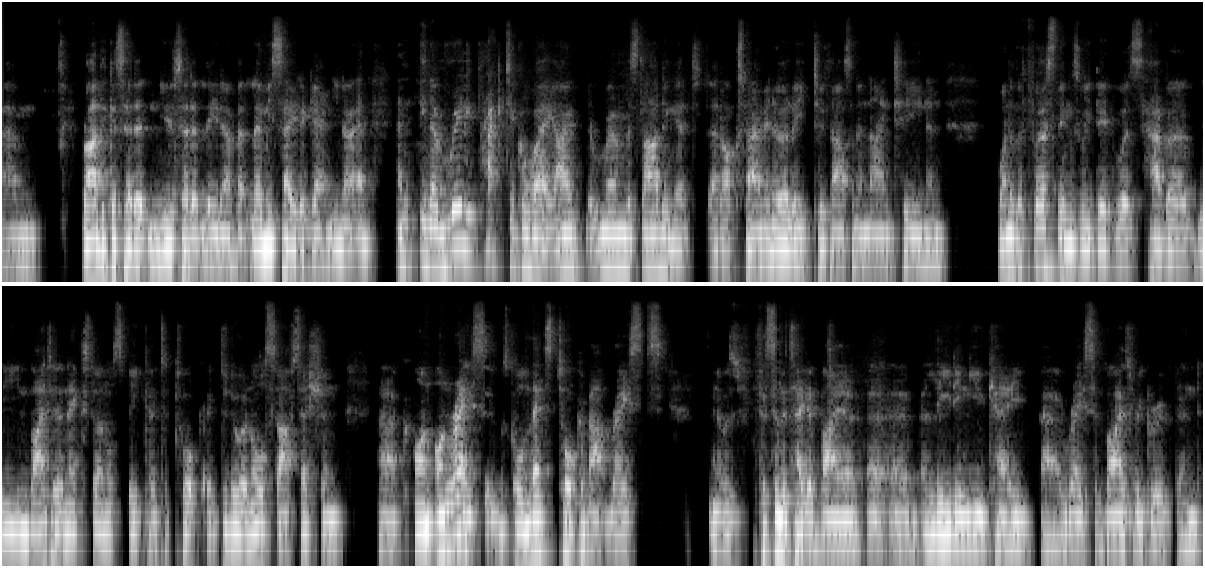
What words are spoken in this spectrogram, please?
um, Radhika said it and you said it, Lena, but let me say it again, you know, and, and in a really practical way. I remember starting at, at Oxfam in early 2019 and one of the first things we did was have a, we invited an external speaker to talk, to do an all staff session uh, on, on race. It was called Let's Talk About Race. And it was facilitated by a, a, a leading UK uh, race advisory group. And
